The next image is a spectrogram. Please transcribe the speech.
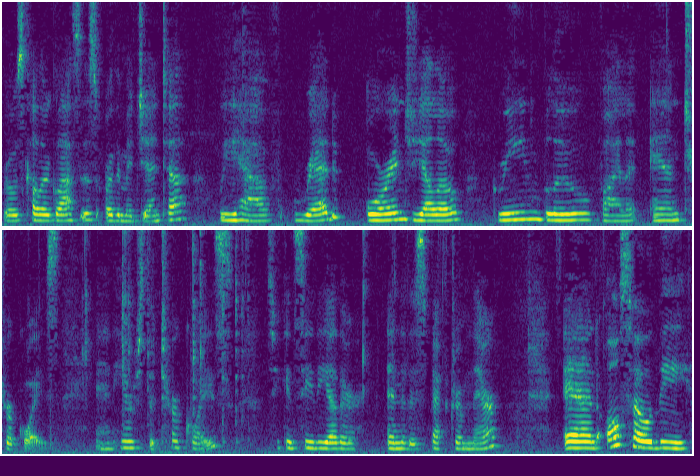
rose color glasses or the magenta. We have red, orange, yellow, green, blue, violet, and turquoise. And here's the turquoise, so you can see the other end of the spectrum there. And also the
